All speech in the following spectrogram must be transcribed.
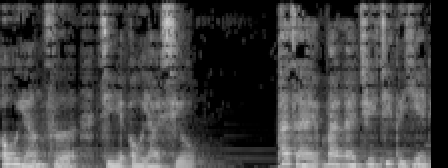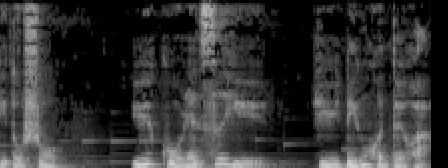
欧阳子即欧阳修，他在万籁俱寂的夜里读书，与古人私语，与灵魂对话，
